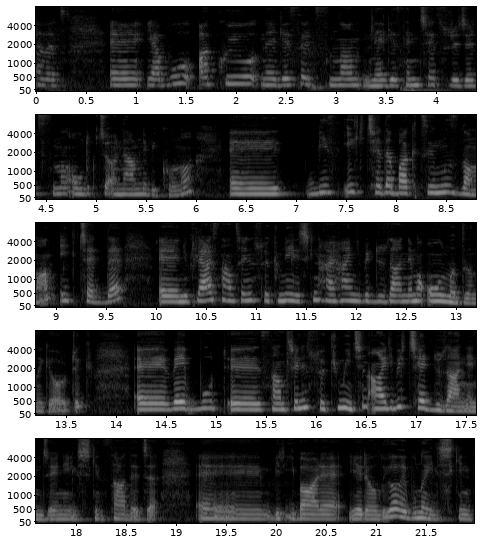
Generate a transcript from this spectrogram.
Evet. E, ya bu Akkuyu NGS açısından, NGS'nin chat süreci açısından oldukça önemli bir konu. E, biz ilk ÇED'e baktığımız zaman ilk ÇED'de e, nükleer santralin sökümüne ilişkin herhangi bir düzenleme olmadığını gördük. E, ve bu e, santralin sökümü için ayrı bir ÇED düzenleneceğine ilişkin sadece e, bir ibare yer alıyor ve buna ilişkin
